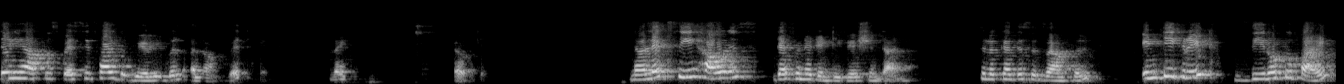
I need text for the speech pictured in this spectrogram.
then you have to specify the variable along with it, right? Okay. Now let's see how is definite integration done. So look at this example. Integrate 0 to pi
